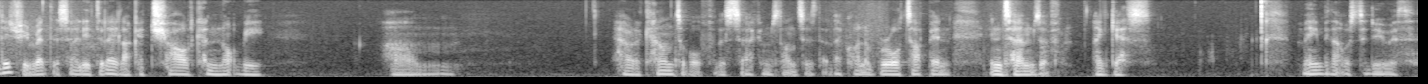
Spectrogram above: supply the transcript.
literally read this earlier today, like a child cannot be um, held accountable for the circumstances that they're kind of brought up in, in terms of, I guess, maybe that was to do with.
